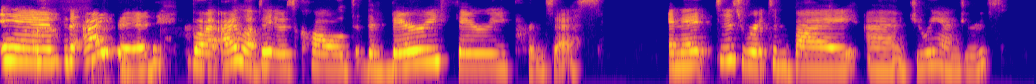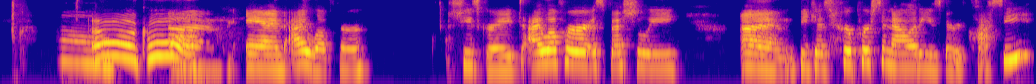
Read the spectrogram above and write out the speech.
And I did, but I loved it. It was called The Very Fairy Princess. And it is written by uh, Julie Andrews. Oh, cool. Um, and I love her. She's great. I love her especially um, because her personality is very classy,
